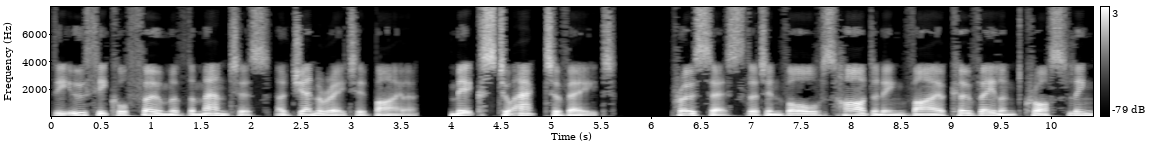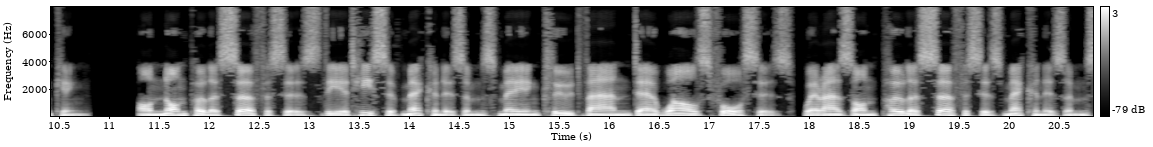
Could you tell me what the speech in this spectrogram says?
the oothecal foam of the mantis are generated by a «mix-to-activate» process that involves hardening via covalent cross-linking. On nonpolar surfaces the adhesive mechanisms may include van der Waals forces, whereas on polar surfaces mechanisms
